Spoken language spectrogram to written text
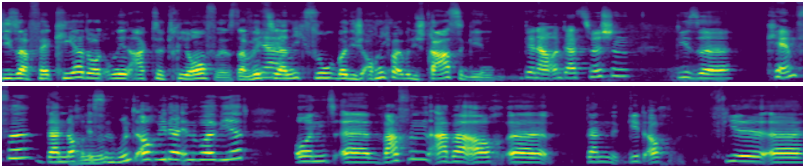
dieser Verkehr dort um den Arc de Triomphe ist. Da willst du Ja. ja nicht so über die, auch nicht mal über die Straße gehen. Genau, und dazwischen diese Kämpfe, dann noch Mhm. ist ein Hund auch wieder involviert und äh, Waffen, aber auch, äh, dann geht auch viel, äh,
